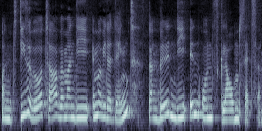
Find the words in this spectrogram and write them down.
Und diese Wörter, wenn man die immer wieder denkt, dann bilden die in uns Glaubenssätze.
